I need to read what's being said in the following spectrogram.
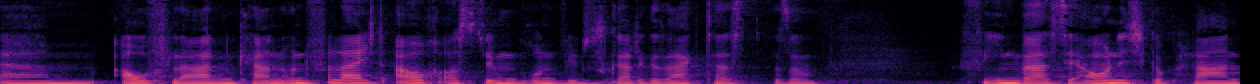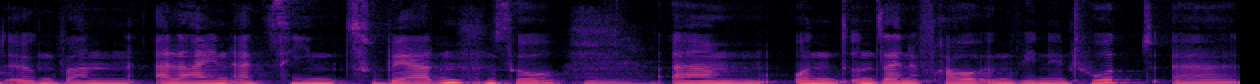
ähm, aufladen kann. Und vielleicht auch aus dem Grund, wie du es gerade gesagt hast, also für ihn war es ja auch nicht geplant, irgendwann alleinerziehend zu werden, so. Mhm. Ähm, und, und seine Frau irgendwie in den Tod äh,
